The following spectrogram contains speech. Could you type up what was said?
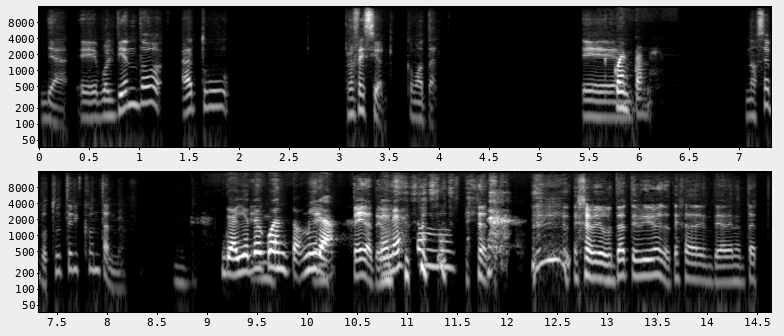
Ya, eh, volviendo a tu profesión como tal. Em, Cuéntame. No sé, pues tú tenés que contarme. Ya, yo te cuento. Mira, espérate, en esto... Deja preguntarte primero, deja de adelantarte.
